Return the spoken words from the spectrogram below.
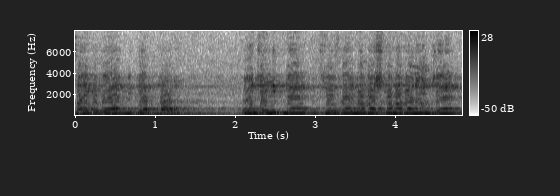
saygıdeğer midyatlar. Öncelikle sözlerime başlamadan önce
